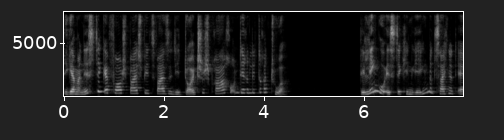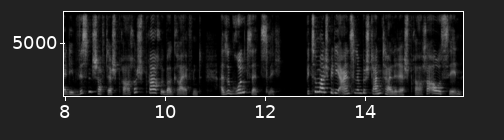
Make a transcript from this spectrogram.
Die Germanistik erforscht beispielsweise die deutsche Sprache und deren Literatur. Die Linguistik hingegen bezeichnet eher die Wissenschaft der Sprache sprachübergreifend, also grundsätzlich, wie zum Beispiel die einzelnen Bestandteile der Sprache aussehen,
